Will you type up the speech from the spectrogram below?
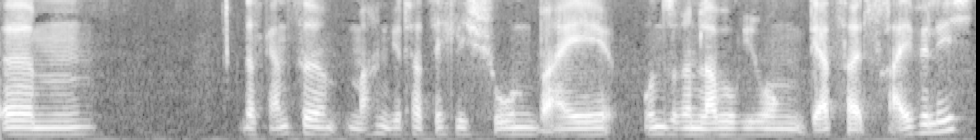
Ähm, das Ganze machen wir tatsächlich schon bei unseren Laborierungen derzeit freiwillig.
